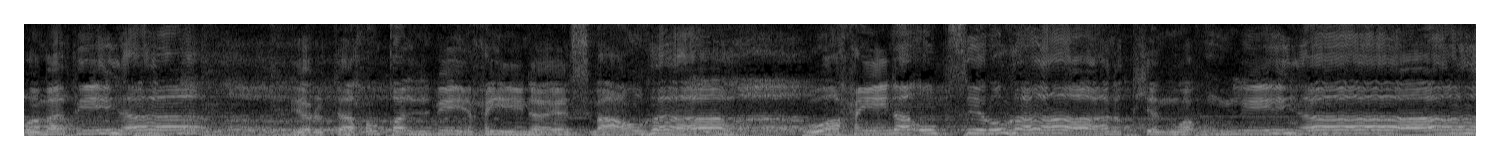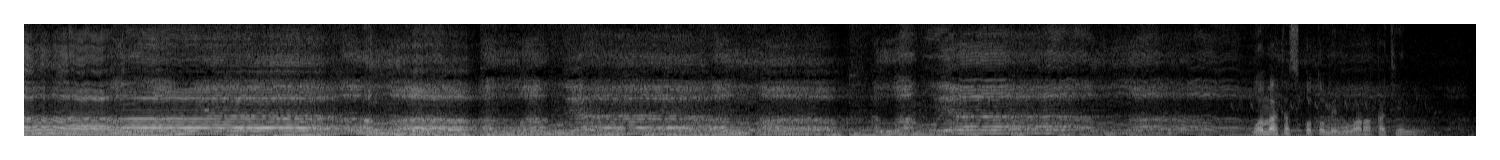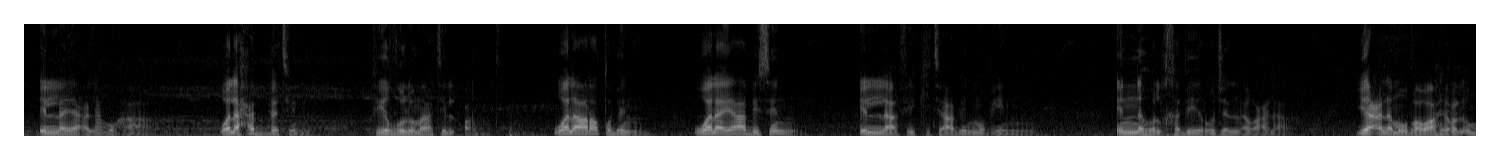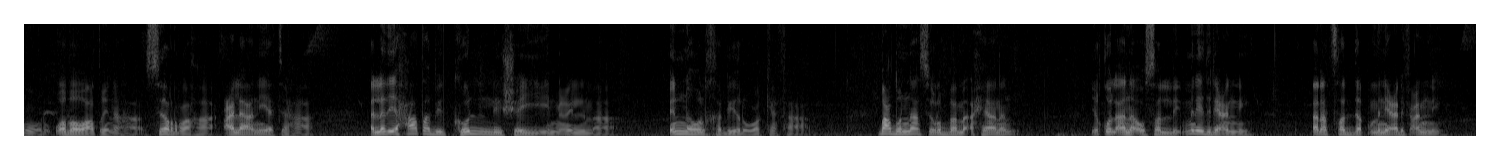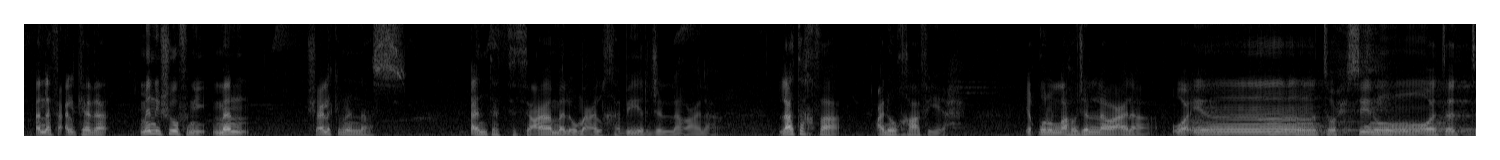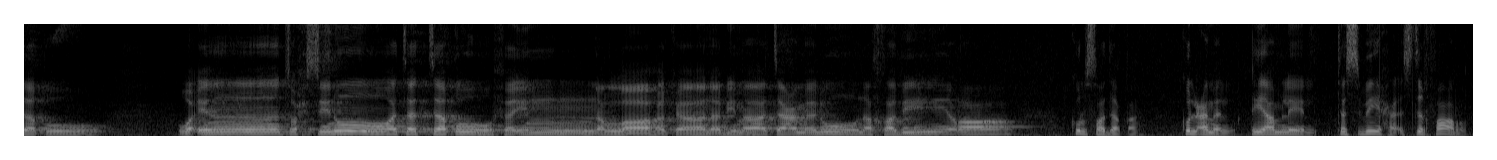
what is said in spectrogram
وما فيها. يرتاح قلبي حين يسمعها وحين أبصرها نقشا وأمليها. وما تسقط من ورقة إلا يعلمها ولا حبة في ظلمات الأرض ولا رطب ولا يابس إلا في كتاب مبين. إنه الخبير جل وعلا يعلم ظواهر الأمور وبواطنها سرها علانيتها الذي أحاط بكل شيء علما. إنه الخبير وكفى. بعض الناس ربما أحيانا يقول أنا أصلي من يدري عني؟ أنا أتصدق من يعرف عني؟ أنا أفعل كذا؟ من يشوفني؟ من؟ إيش عليك من الناس؟ أنت تتعامل مع الخبير جل وعلا. لا تخفى عنه خافية. يقول الله جل وعلا وإن تحسنوا وتتقوا وإن تحسنوا وتتقوا فإن الله كان بما تعملون خبيرا. كل صدقة كل عمل قيام ليل تسبيحة استغفار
